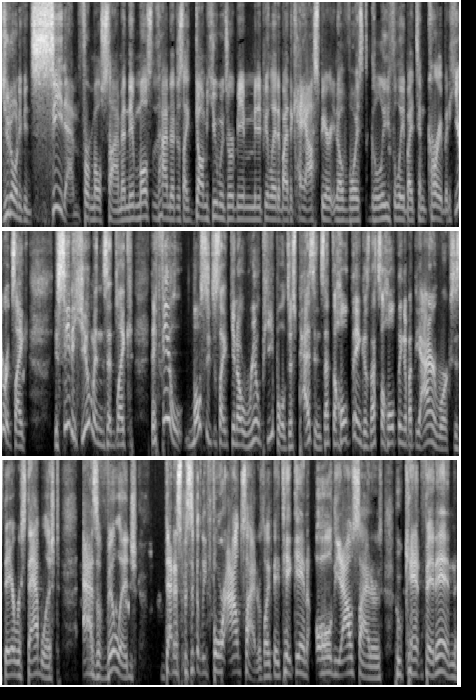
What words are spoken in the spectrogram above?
you don't even see them for most time and they most of the time they're just like dumb humans who are being manipulated by the chaos spirit you know voiced gleefully by tim curry. But here it's like you see the humans and like they feel mostly just like you know real people just peasants. That's the whole thing because that's the whole thing about the ironworks is they are established as a village that is specifically for outsiders. Like they take in all the outsiders who can't fit in.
